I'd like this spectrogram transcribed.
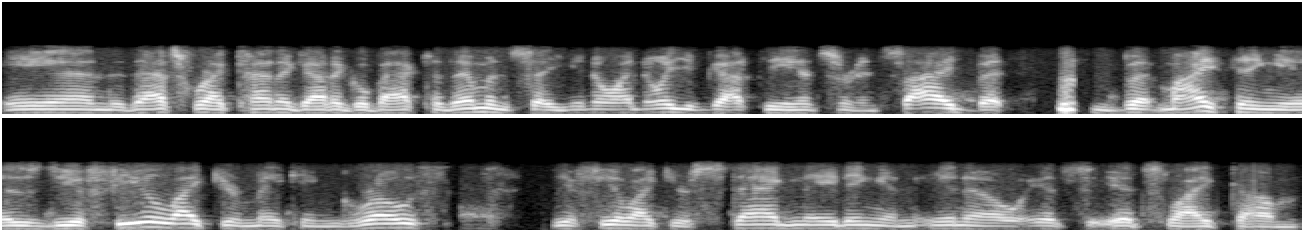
And that's where I kind of got to go back to them and say, you know, I know you've got the answer inside, but but my thing is, do you feel like you're making growth? Do you feel like you're stagnating? And you know, it's it's like um,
